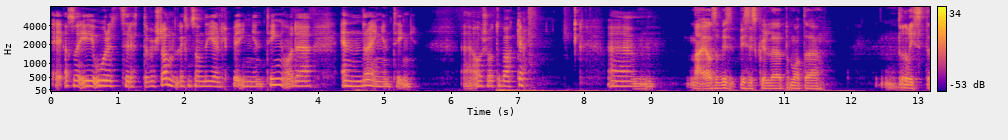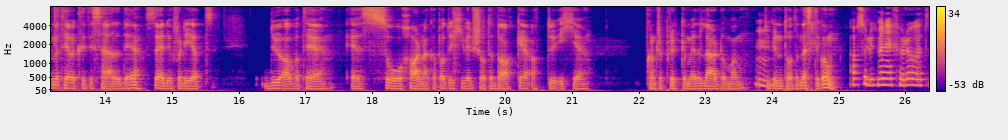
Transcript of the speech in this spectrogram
eh, Altså i ordets rette forstand. Liksom sånn, det hjelper ingenting, og det endrer ingenting eh, å se tilbake. Um, Nei, altså, hvis, hvis jeg skulle på en måte driste meg til å kritisere det, så er det jo fordi at du av og til er så hardnakka på at du ikke vil se tilbake, at du ikke kanskje plukke med de lærdommene du kunne ta til neste gang. Absolutt, men jeg føler òg at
